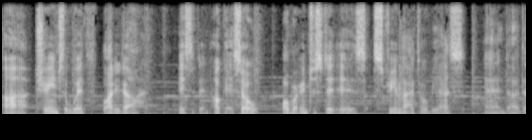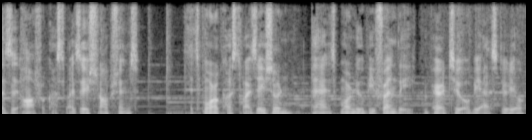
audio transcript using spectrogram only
uh, change the width, blah da, paste it in. Okay, so what we're interested is Streamlabs OBS and uh, does it offer customization options? It's more customization and it's more newbie friendly compared to OBS Studio.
